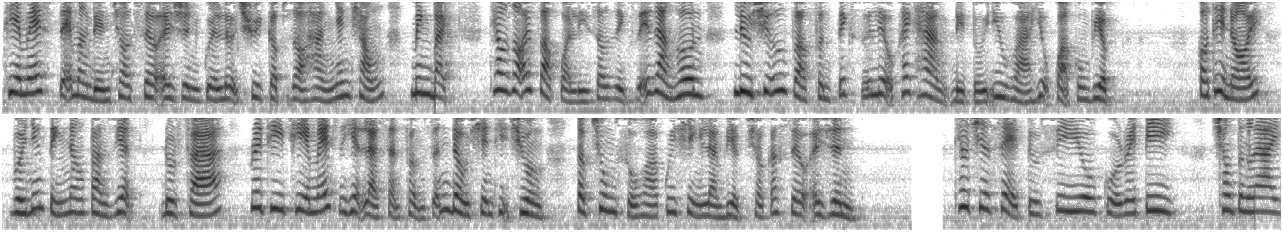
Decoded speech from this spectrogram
TMS sẽ mang đến cho sale agent quyền lợi truy cập dò hàng nhanh chóng, minh bạch, theo dõi và quản lý giao dịch dễ dàng hơn, lưu trữ và phân tích dữ liệu khách hàng để tối ưu hóa hiệu quả công việc. Có thể nói, với những tính năng toàn diện, đột phá, Reti TMS hiện là sản phẩm dẫn đầu trên thị trường, tập trung số hóa quy trình làm việc cho các sales agent. Theo chia sẻ từ CEO của Reti, trong tương lai,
